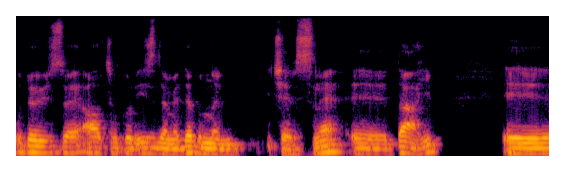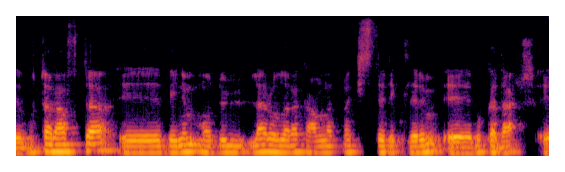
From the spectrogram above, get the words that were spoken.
Bu döviz ve altın kuru izlemede bunların içerisine e, dahil. E, bu tarafta e, benim modüller olarak anlatmak istediklerim e, bu kadar. E,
